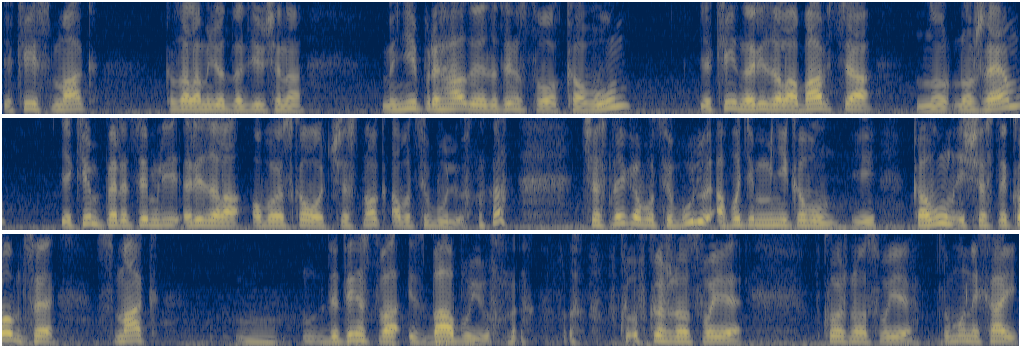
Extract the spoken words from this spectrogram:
який смак, казала мені одна дівчина, мені пригадує дитинство кавун, який нарізала бабця ножем, яким перед цим різала обов'язково чеснок або цибулю. Чесник або цибулю, а потім мені кавун. І кавун із чесником це смак дитинства із бабою. В кожного своє. В кожного своє. Тому нехай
